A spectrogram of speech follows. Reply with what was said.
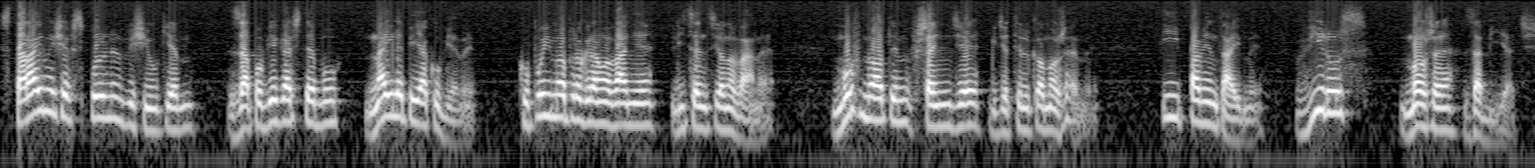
Starajmy się wspólnym wysiłkiem zapobiegać temu najlepiej jak umiemy. Kupujmy oprogramowanie licencjonowane. Mówmy o tym wszędzie, gdzie tylko możemy. I pamiętajmy, wirus może zabijać.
